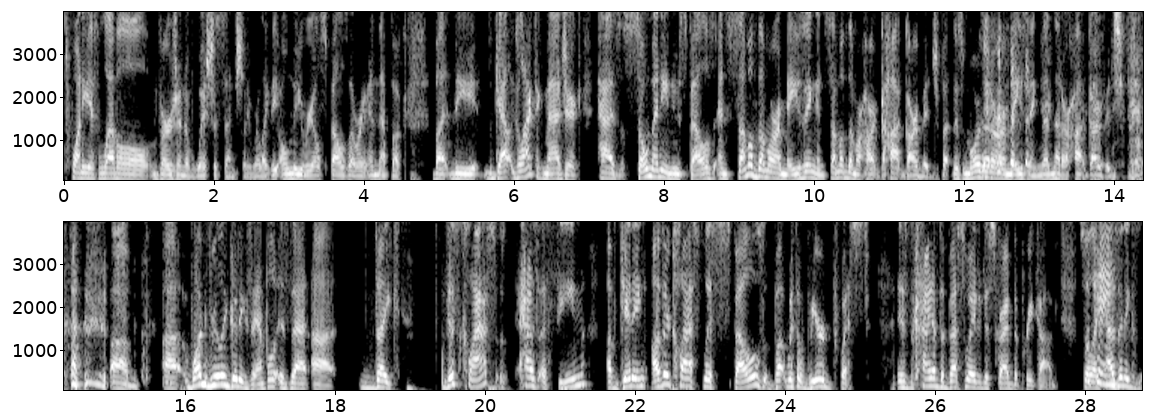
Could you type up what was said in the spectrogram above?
20th level version of wish essentially were like the only real spells that were in that book. But the Gal- galactic magic has so many new spells and some of them are amazing and some of them are hot, hot garbage but there's more that are amazing than that are hot garbage. Um uh one really good example is that uh like this class has a theme of getting other class list spells but with a weird twist is kind of the best way to describe the precog. So like as an ex-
